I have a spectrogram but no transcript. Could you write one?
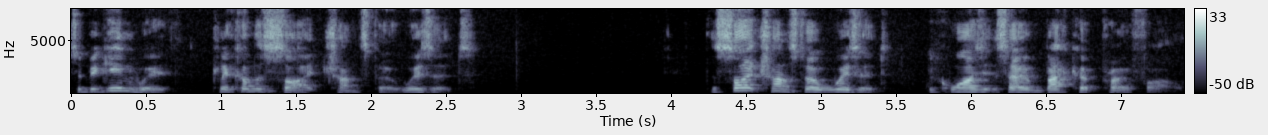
To begin with, click on the Site Transfer Wizard. The Site Transfer Wizard requires its own backup profile.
